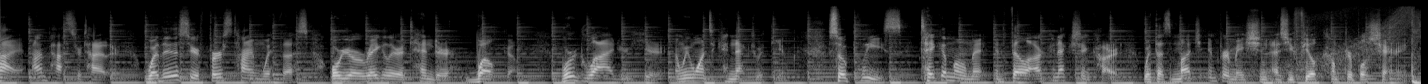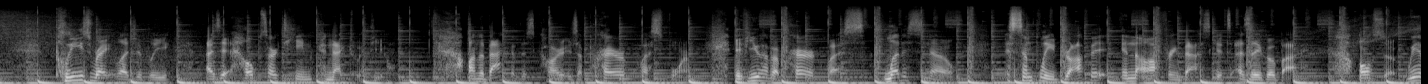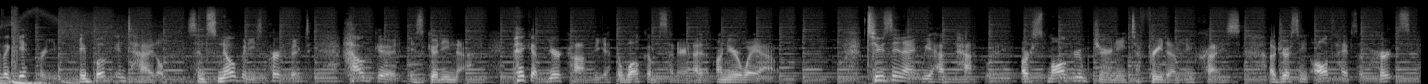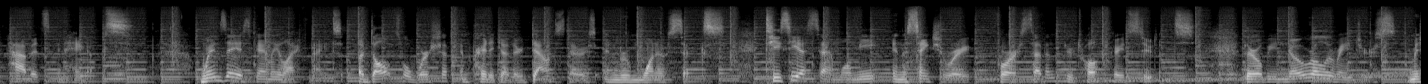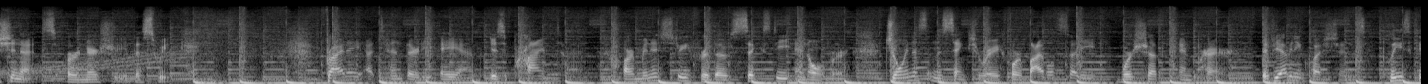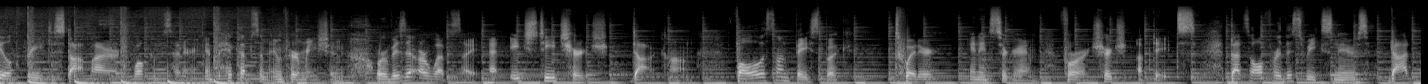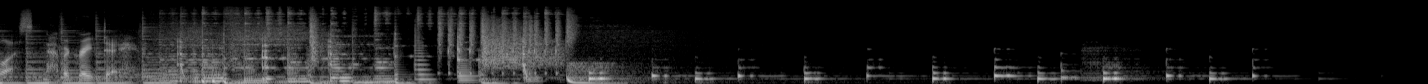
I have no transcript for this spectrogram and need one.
Hi, I'm Pastor Tyler. Whether this is your first time with us or you're a regular attender, welcome. We're glad you're here and we want to connect with you. So please take a moment and fill out our connection card with as much information as you feel comfortable sharing. Please write legibly as it helps our team connect with you. On the back of this card is a prayer request form. If you have a prayer request, let us know simply drop it in the offering baskets as they go by. Also, we have a gift for you, a book entitled, Since Nobody's Perfect, How Good is Good Enough. Pick up your copy at the Welcome Center on your way out. Tuesday night we have Pathway, our small group journey to freedom in Christ, addressing all types of hurts, habits, and hangups. Wednesday is Family Life Night. Adults will worship and pray together downstairs in room 106. TCSM will meet in the sanctuary for our 7th through 12th grade students. There will be no Royal Rangers, missionettes, or nursery this week. Friday at 10.30 a.m. is prime time, our ministry for those 60 and over. Join us in the sanctuary for Bible study, worship, and prayer. If you have any questions, please feel free to stop by our Welcome Center and pick up some information or visit our website at htchurch.com. Follow us on Facebook, Twitter, and Instagram for our church updates. That's all for this week's news. God bless and have a great day.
